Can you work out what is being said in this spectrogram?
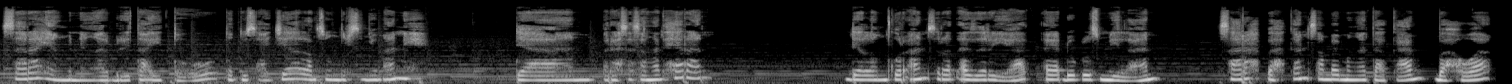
Sarah yang mendengar berita itu tentu saja langsung tersenyum aneh dan merasa sangat heran dalam Quran Surat Az-Zariyat ayat 29, Sarah bahkan sampai mengatakan bahwa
